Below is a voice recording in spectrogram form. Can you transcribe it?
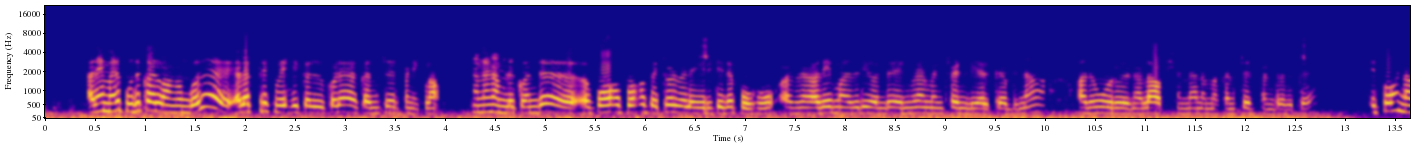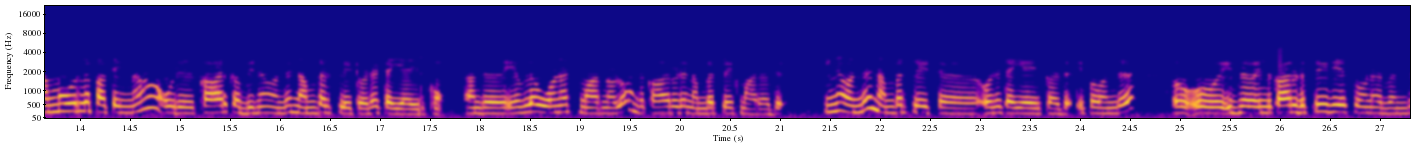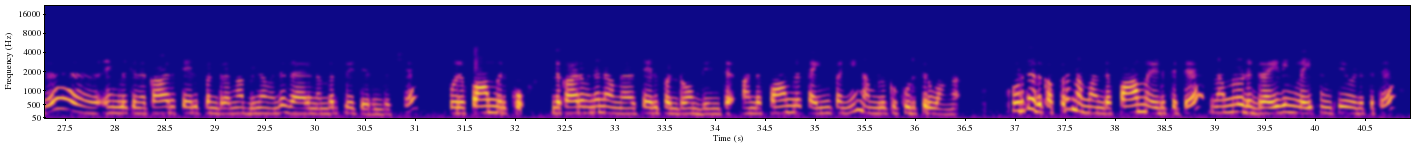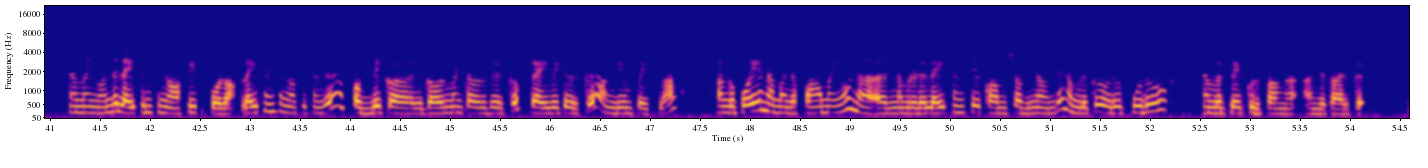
அதே மாதிரி புது கார் வாங்கும்போது எலக்ட்ரிக் வெஹிக்கிள் கூட கன்சிடர் பண்ணிக்கலாம். ஆனால் நம்மளுக்கு வந்து போக போக பெட்ரோல் விலை ஏறிட்டே தான் போகும். அது அதே மாதிரி வந்து என்விரான்மெண்ட் ஃப்ரெண்ட்லியாக இருக்குது அப்படின்னா அதுவும் ஒரு நல்ல ஆப்ஷன் தான் நம்ம கன்சிடர் பண்ணுறதுக்கு இப்போ நம்ம ஊரில் பார்த்தீங்கன்னா ஒரு காருக்கு அப்படின்னா வந்து நம்பர் பிளேட்டோட டை ஆயிருக்கும். அந்த எவ்வளோ ஓனர்ஸ் மாறினாலும் அந்த காரோட நம்பர் பிளேட் மாறாது. இங்கே வந்து நம்பர் பிளேட் ஓட டை ஆயிருக்காது. இப்போ வந்து இந்த இந்த காரோட ப்ரீவியஸ் ஓனர் வந்து எங்களுக்கு இந்த காரை சேல் பண்ணுறாங்க அப்படின்னா வந்து வேற நம்பர் பிளேட் இருந்துச்சு. ஒரு ஃபார்ம் இருக்கும். இந்த காரை வந்து நாங்கள் சேல் பண்ணுறோம் அப்படின்ட்டு. அந்த ஃபார்மில் சைன் பண்ணி நம்மளுக்கு கொடுத்துருவாங்க. கொடுத்ததுக்கப்புறம் நம்ம அந்த ஃபார்மை எடுத்துட்டு நம்மளோட டிரைவிங் லைசன்ஸையும் எடுத்துட்டு நம்ம இங்கே வந்து லைசென்சிங் ஆஃபீஸ் போகலாம் லைசென்சிங் ஆஃபீஸ் வந்து பப்ளிக் கவர்மெண்ட்டோடது இருக்குது ப்ரைவேட்டும் இருக்குது அங்கேயும் போய்க்கலாம். அங்கே போய் நம்ம அந்த ஃபார்மையும் நம்மளோட லைசென்ஸையும் காமிச்சோம் அப்படின்னா வந்து நம்மளுக்கு ஒரு புது நம்பர் பிளேட் கொடுப்பாங்க அந்த காருக்கு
